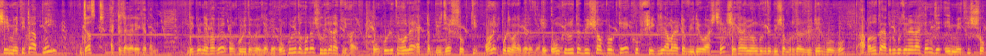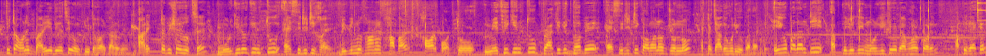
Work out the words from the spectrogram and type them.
সেই মেথিটা আপনি জাস্ট একটা জায়গায় রেখে দেন। দেখবেন এভাবে অঙ্কুরিত হয়ে যাবে। অঙ্কুরিত হলে সুবিধাটা কি হয়? অঙ্কুরিত হলে একটা বীজের শক্তি অনেক পরিমাণে বেড়ে যায়। এই অঙ্কুরিত বীজ সম্পর্কে খুব শীঘ্রই আমার একটা ভিডিও আসছে। সেখানে আমি অঙ্কুরিত বীজ সম্পর্কে ডিটেল বলব। আপাতত এতটুকু জেনে রাখেন যে এই মেথির শক্তিটা অনেক বাড়িয়ে দিয়েছে অঙ্কুরিত হওয়ার কারণে। আরেকটা বিষয় হচ্ছে, মুরগিরও কিন্তু অ্যাসিডিটি হয় বিভিন্ন ধরনের খাবার খাওয়ার পর। তো মেথি কিন্তু প্রাকৃতিকভাবে অ্যাসিডিটি কমানোর জন্য একটা জাদুঘরি উপাদান। এই উপাদানটি আপনি যদি মুরগিকে ব্যবহার করেন, আপনি দেখেন,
